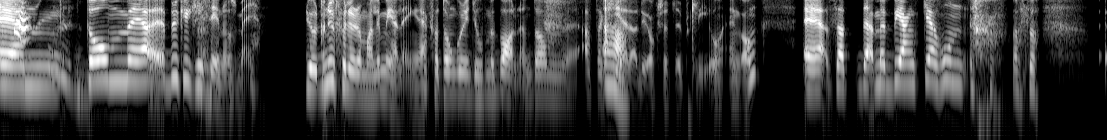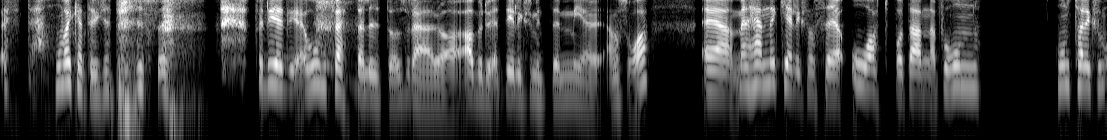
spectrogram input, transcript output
Ehm, de eh, brukar kissa in hos mig. Jo, nu följer de aldrig med längre, för de går inte ihop med barnen. De attackerade ju också typ Cleo en gång. Eh, så att, men Bianca, hon, alltså, hon verkar inte riktigt bry sig. för det, hon tvättar lite och sådär. Och, ja, men du vet, det är liksom inte mer än så. Eh, men henne kan jag liksom säga åt på ett annat, för hon, hon tar liksom,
